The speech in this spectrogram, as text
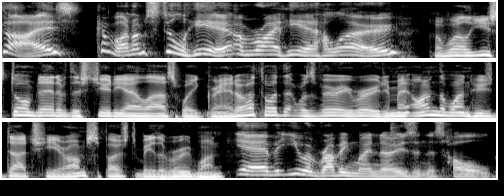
guys, come on. I'm still here. I'm right here. Hello. Oh, Well, you stormed out of the studio last week, Grant. I thought that was very rude. I mean, I'm the one who's Dutch here. I'm supposed to be the rude one. Yeah, but you were rubbing my nose in this whole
